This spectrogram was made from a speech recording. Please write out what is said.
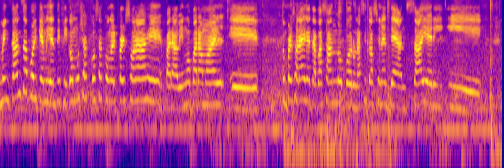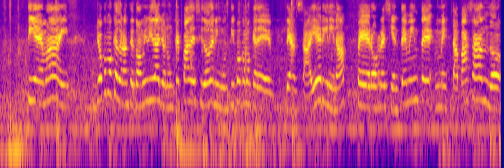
me encanta porque me identifico muchas cosas con el personaje, para bien o para mal. Eh, es un personaje que está pasando por unas situaciones de anxiety y TMI. Yo como que durante toda mi vida yo nunca he padecido de ningún tipo como que de, de anxiety ni nada, pero recientemente me está pasando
